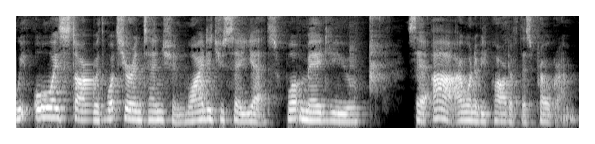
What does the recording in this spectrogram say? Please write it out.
we always start with what's your intention? Why did you say yes? What made you say, ah, I want to be part of this program?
